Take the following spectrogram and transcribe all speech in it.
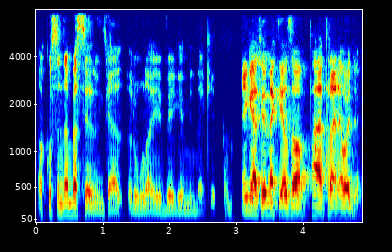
akkor szerintem beszélünk el róla év végén mindenképpen. Igen, hogy neki az a hátránya, hogy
